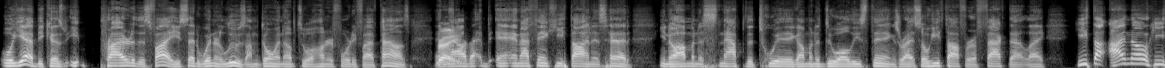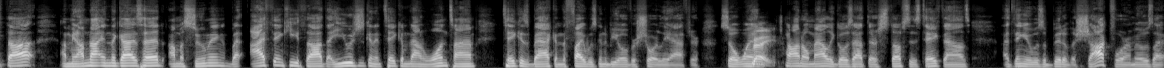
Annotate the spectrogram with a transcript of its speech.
Well, yeah, because prior to this fight, he said, "Win or lose, I'm going up to 145 pounds." And right. Now that, and I think he thought in his head, you know, I'm gonna snap the twig. I'm gonna do all these things, right? So he thought for a fact that, like, he thought. I know he thought I mean, I'm not in the guy's head, I'm assuming, but I think he thought that he was just going to take him down one time, take his back, and the fight was going to be over shortly after. So when right. Sean O'Malley goes out there, stuffs his takedowns, I think it was a bit of a shock for him. It was like,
